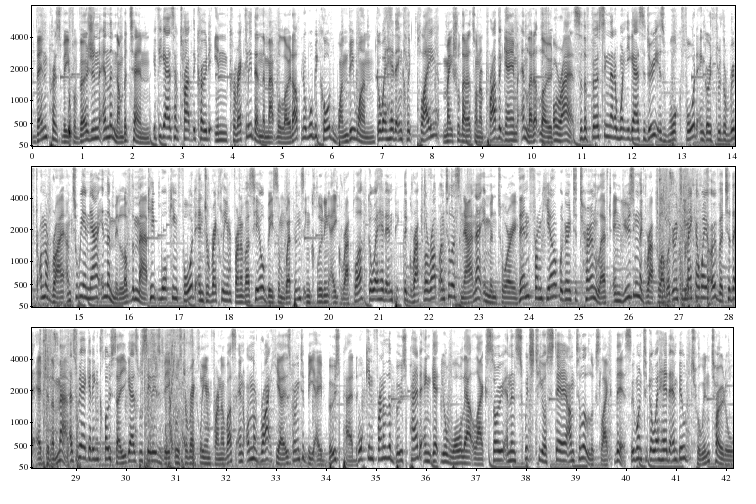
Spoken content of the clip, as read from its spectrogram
Then press V for version and the number 10. If you guys have typed the code incorrectly, then the map will load up and it will be called 1v1. Go ahead and click play, make sure that it's on a private game and let it load. Alright, so the first thing that I want you guys to do is walk forward and go through the rift on the right until we are now in the middle of the map. Keep walking forward and directly in front of us here will be some weapons including a grappler. Go ahead and pick the grappler up until it's now in our inventory. Then from here we're going to turn left and using the grappler we're going to make our way over to the edge of the map. As we are getting closer you guys will see these vehicles directly in front of us and on the right here is going to be a boost pad. Walk in front of the boost pad and get your wall out like so and then switch to your stair until it looks like this. We want to go ahead and build two in total.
